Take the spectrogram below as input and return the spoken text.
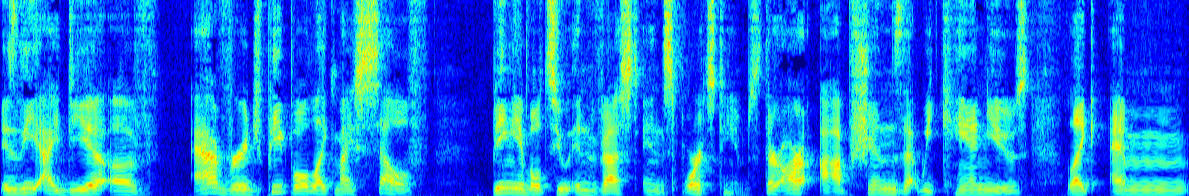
is the idea of average people like myself being able to invest in sports teams. There are options that we can use, like M-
